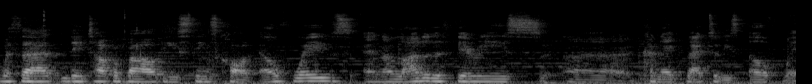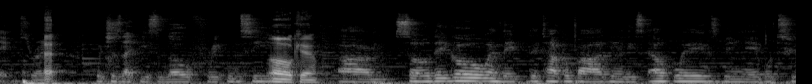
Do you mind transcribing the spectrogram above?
With that, they talk about these things called ELF waves, and a lot of the theories uh, connect back to these ELF waves, right? Uh, Which is like these low frequency Oh, okay. um, so they go and they, they talk about you know these ELF waves being able to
